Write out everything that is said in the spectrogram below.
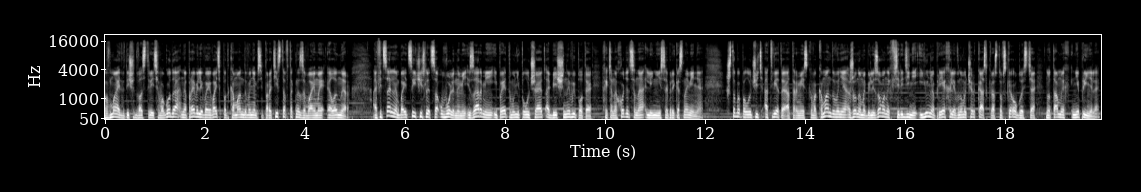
в мае 2023 года направили воевать под командованием сепаратистов так называемой ЛНР. Официально бойцы числятся уволенными из армии и поэтому не получают обещанные выплаты, хотя находятся на линии соприкосновения. Чтобы получить ответы от армейского командования, жены мобилизованных в середине июня приехали в Новочеркасск Ростовской Московской области, но там их не приняли.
